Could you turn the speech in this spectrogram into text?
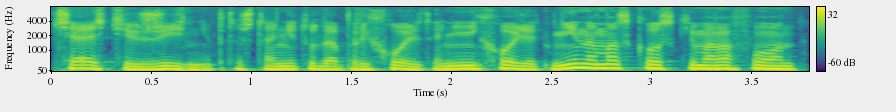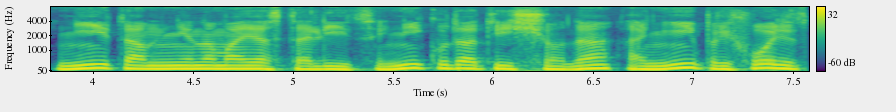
частью их жизни, потому что они туда приходят. Они не ходят ни на московский марафон, ни там, ни на моя столица, ни куда-то еще, да. Они приходят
